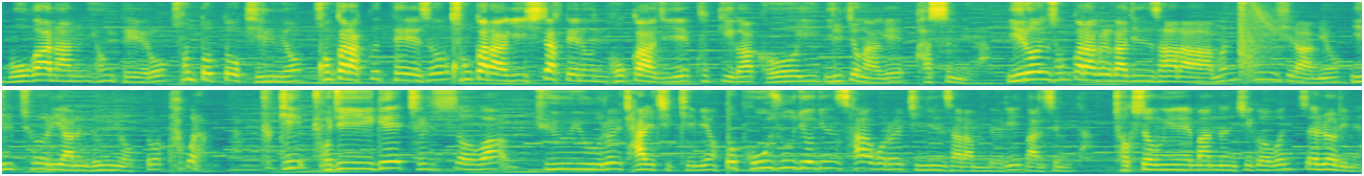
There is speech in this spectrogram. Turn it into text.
모가 난 형태로 손톱도 길며 손가락 끝에서 손가락이 시작되는 곳까지의 굵기가 거의 일정하게 같습니다. 이런 손가락을 가진 사람은 성실하며 일 처리하는 능력도 탁월합니다. 특히 조직의 질서와 규율을 잘 지키며 또 보수적인 사고를 지닌 사람들이 많습니다. 적성에 맞는 직업은 셀러리맨,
